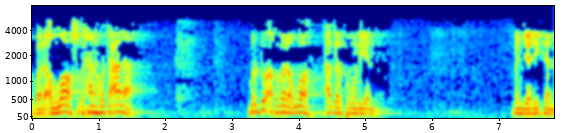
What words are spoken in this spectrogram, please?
kepada Allah Subhanahu wa taala berdoa kepada Allah agar kemudian menjadikan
